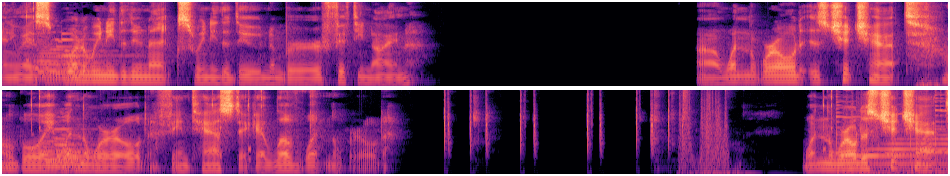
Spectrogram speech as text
Anyways, what do we need to do next? We need to do number 59. Uh, what in the world is Chit Chat? Oh boy, what in the world? Fantastic. I love what in the world. What in the world is Chit Chat?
